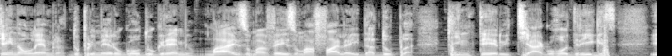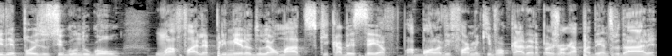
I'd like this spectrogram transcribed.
Quem não lembra do primeiro gol do Grêmio, mais uma vez uma falha aí da dupla Quinteiro e Thiago Rodrigues, e depois o segundo gol uma falha primeira do Léo Matos, que cabeceia a bola de forma equivocada, era para jogar para dentro da área,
